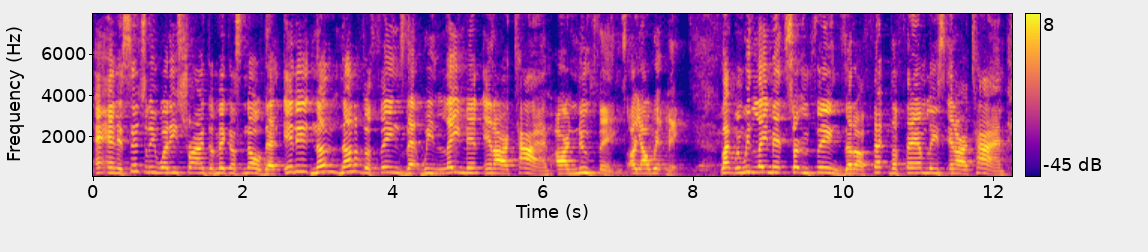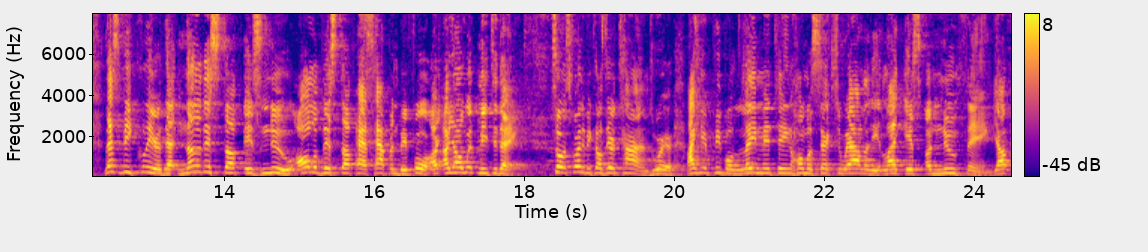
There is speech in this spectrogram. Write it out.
And, essentially, what he's trying to make us know that any, none, none of the things that we lament in our time are new things. Are y'all with me? Like when we lament certain things that affect the families in our time, let's be clear that none of this stuff is new. All of this stuff has happened before. Are, are y'all with me today? So it's funny because there are times where I hear people lamenting homosexuality like it's a new thing. Y'all,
